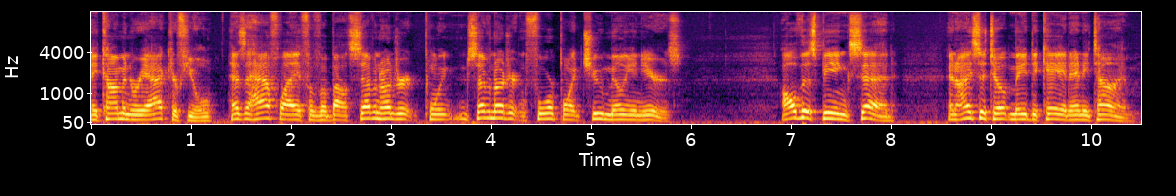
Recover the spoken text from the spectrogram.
a common reactor fuel, has a half life of about 704.2 million years. All this being said, an isotope may decay at any time.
